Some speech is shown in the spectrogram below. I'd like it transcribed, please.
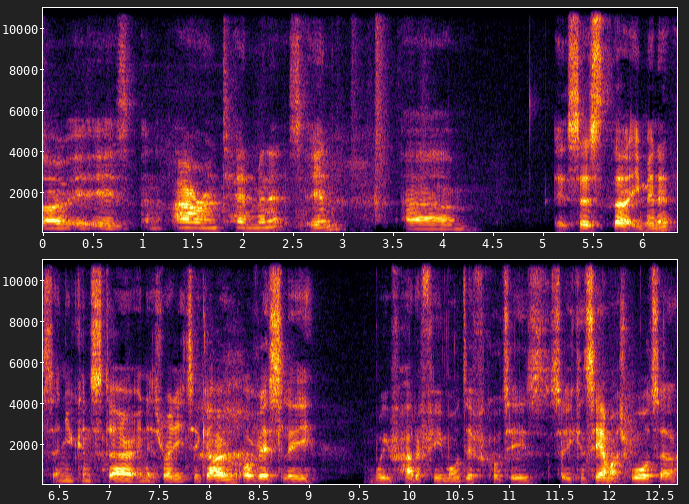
So it is an hour and 10 minutes in. Um, it says 30 minutes and you can stir it and it's ready to go. Obviously, we've had a few more difficulties, so you can see how much water.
